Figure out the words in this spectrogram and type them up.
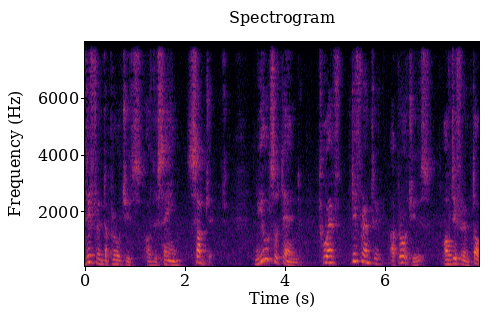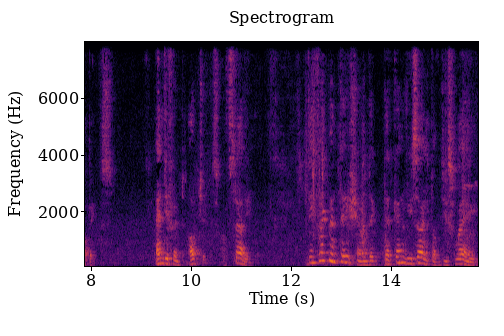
different approaches of the same subject, we also tend to have different approaches of different topics and different objects of study. The fragmentation that, that can result of this way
